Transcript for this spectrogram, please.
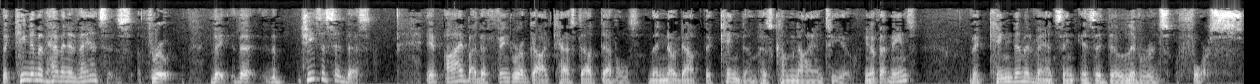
The kingdom of heaven advances through the, the, the, Jesus said this, if I by the finger of God cast out devils, then no doubt the kingdom has come nigh unto you. You know what that means? The kingdom advancing is a deliverance force.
